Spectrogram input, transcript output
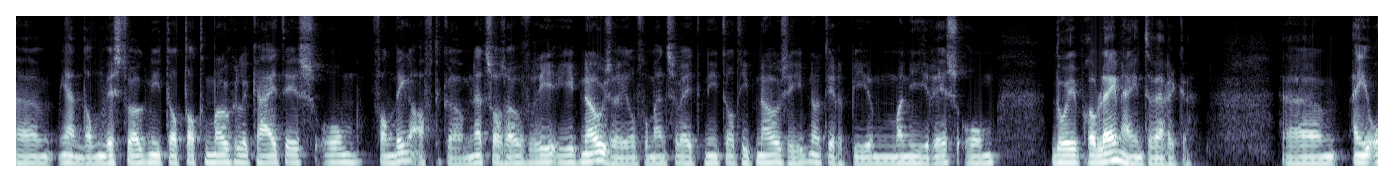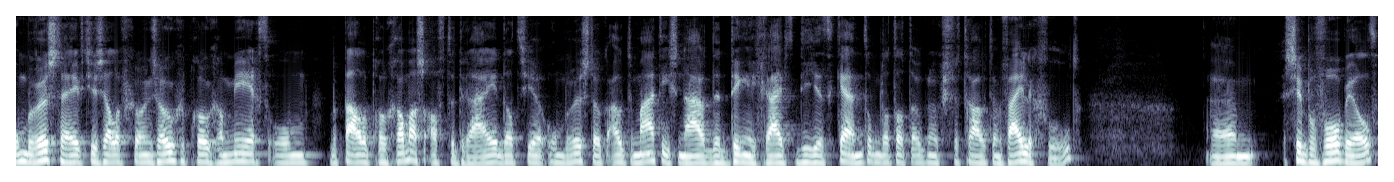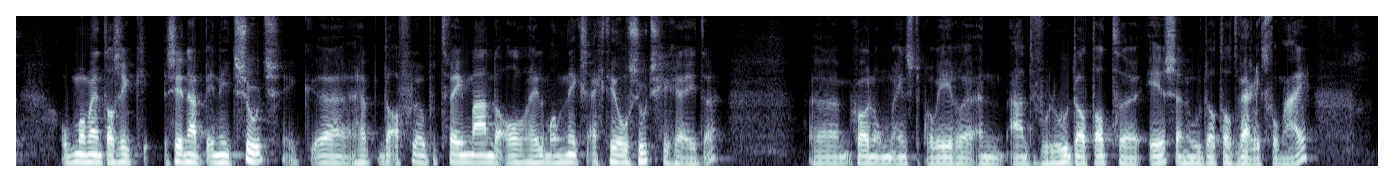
Uh, ja, dan wisten we ook niet dat dat de mogelijkheid is om van dingen af te komen. Net zoals over hypnose. Heel veel mensen weten niet dat hypnose, hypnotherapie een manier is om door je probleem heen te werken. Um, en je onbewuste heeft jezelf gewoon zo geprogrammeerd om bepaalde programma's af te draaien, dat je onbewust ook automatisch naar de dingen grijpt die het kent, omdat dat ook nog eens vertrouwd en veilig voelt. Um, simpel voorbeeld, op het moment als ik zin heb in iets zoets, ik uh, heb de afgelopen twee maanden al helemaal niks echt heel zoets gegeten. Um, gewoon om eens te proberen en aan te voelen hoe dat, dat uh, is en hoe dat, dat werkt voor mij.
